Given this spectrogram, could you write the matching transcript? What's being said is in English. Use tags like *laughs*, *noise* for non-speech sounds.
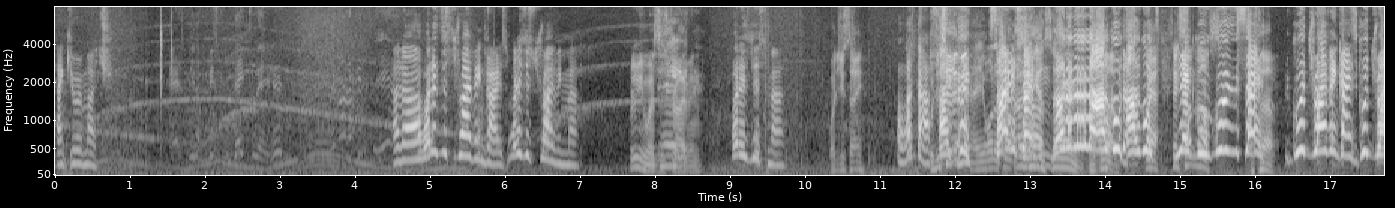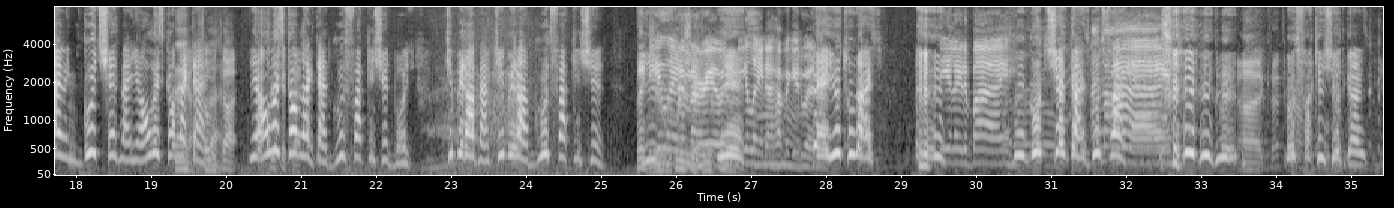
Thank you very much. And uh, what is this driving, guys? What is this driving, man? What do you mean, what's this Hey. driving? What is this, man? What'd you say? Oh, what the What'd fuck? say to me? man? Hey, you wanna sorry, talk sorry. again? No, no, no, no, all good, all good. Yeah, say Yeah, good, good, say, good driving, guys. Good driving. Good shit, man. You always come like Yeah, that. That's what we thought. Yeah, always Appreciate come that. like that. Good fucking shit, boys. Keep it up, man. Keep it up. Good fucking shit. Thank See you. you later, Mario. Yeah. See you later. Have a good one. Hey, you two guys. *laughs* See you later. Bye. Good shit, guys. Good fun. Bye. Uh, can I have the Good fucking shit, guys. It's gonna be-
